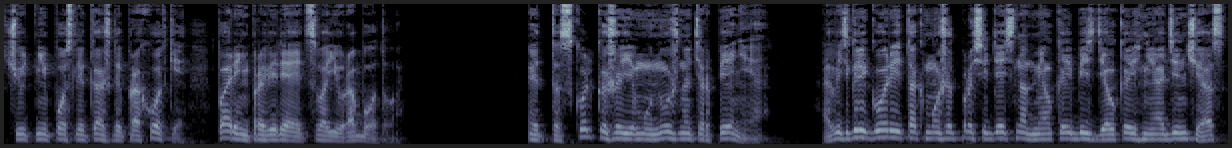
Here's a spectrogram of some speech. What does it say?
чуть не после каждой проходки, парень проверяет свою работу. Это сколько же ему нужно терпения? А ведь Григорий так может просидеть над мелкой безделкой не один час,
